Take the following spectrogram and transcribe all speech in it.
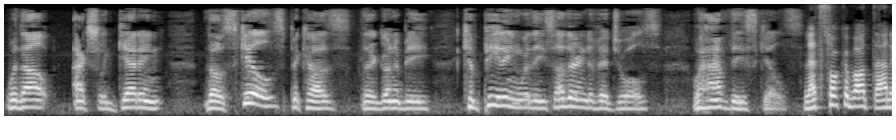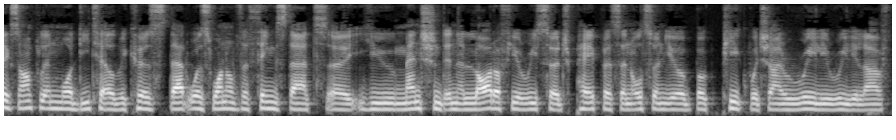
without actually getting those skills because they're going to be competing with these other individuals who have these skills. Let's talk about that example in more detail because that was one of the things that uh, you mentioned in a lot of your research papers and also in your book Peak, which I really, really love.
